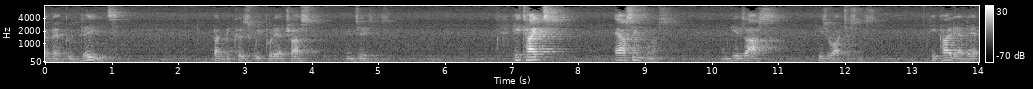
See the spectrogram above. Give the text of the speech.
of our good deeds, but because we put our trust in Jesus. He takes our sinfulness and gives us his righteousness. He paid our debt.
